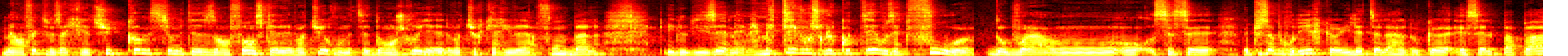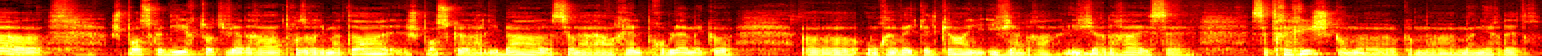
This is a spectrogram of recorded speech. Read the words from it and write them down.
mais en fait il nous a crié dessus comme si on était des enfants parce qu'il y avait des voitures, on était dangereux, il y avait des voitures qui arrivaient à fond de balle. Il nous disait mais, mettez-vous sur le côté, vous êtes fous. Donc voilà, on, c'est, mais tout ça pour dire qu'il était là donc et c'est le papa. je pense que dire toi tu viendras à 3 du matin. Je pense qu'à Liban, euh, si on a un réel problème et que euh, on réveille quelqu'un, il, viendra. Il viendra et c'est très riche euh, comme manière d'être.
